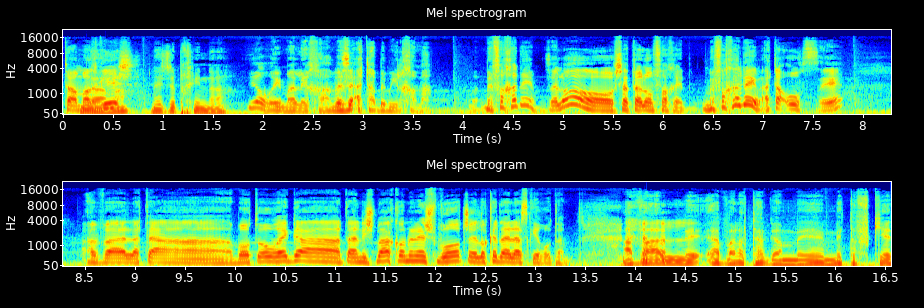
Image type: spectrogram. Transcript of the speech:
אתה מרגיש, למה? מאיזה בחינה? יורים עליך, וזה, אתה במלחמה. מפחדים, זה לא שאתה לא מפחד, מפחדים, אתה עושה, אבל אתה, באותו רגע, אתה נשבע כל מיני שבועות שלא כדאי להזכיר אותם. אבל, אבל אתה גם אה, מתפקד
